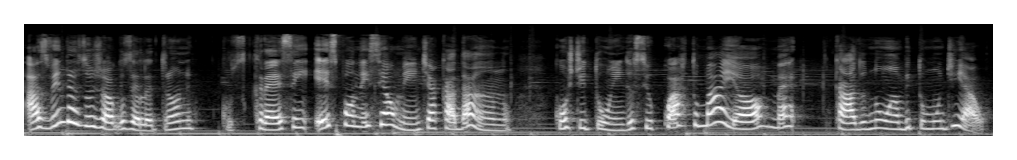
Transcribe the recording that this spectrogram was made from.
As vendas dos jogos eletrônicos crescem exponencialmente a cada ano, constituindo-se o quarto maior mercado no âmbito mundial.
